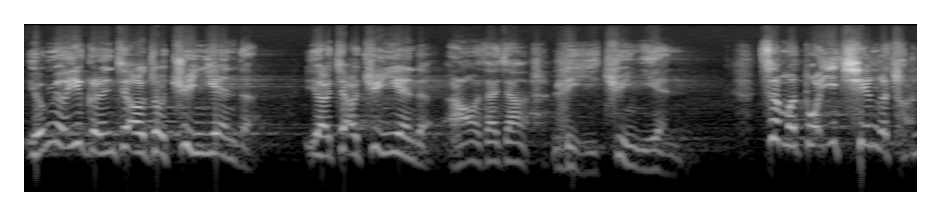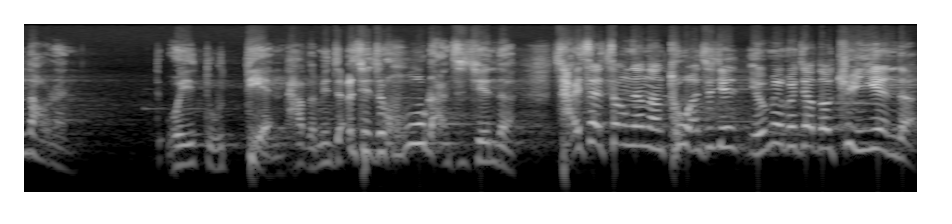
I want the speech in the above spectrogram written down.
有没有一个人叫做俊彦的？要叫俊彦的，然后再加上李俊彦。这么多一千个传道人，唯独点他的名字，而且是忽然之间的，才在张江上突然之间，有没有个叫做俊彦的，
